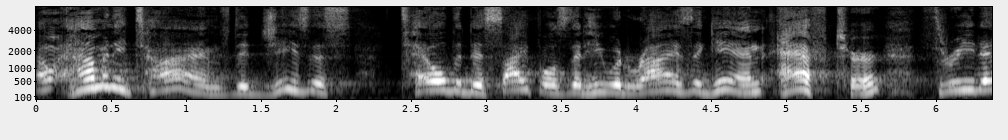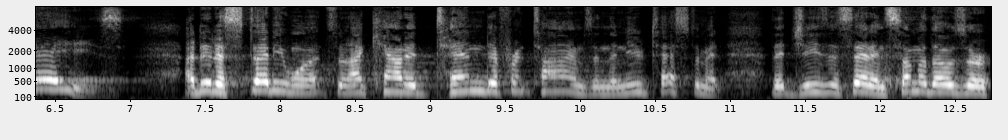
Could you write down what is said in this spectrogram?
Oh, how many times did Jesus tell the disciples that he would rise again after three days? I did a study once and I counted 10 different times in the New Testament that Jesus said, and some of those are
